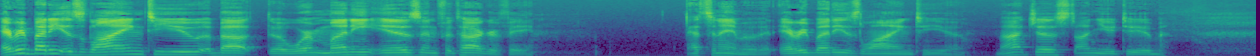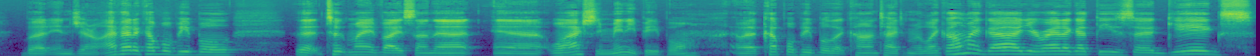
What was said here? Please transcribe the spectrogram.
Everybody is lying to you about where money is in photography. That's the name of it. Everybody is lying to you. Not just on YouTube but in general. I've had a couple people that took my advice on that. Uh, well, actually, many people. A couple people that contacted me were like, "Oh my God, you're right. I got these uh, gigs."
